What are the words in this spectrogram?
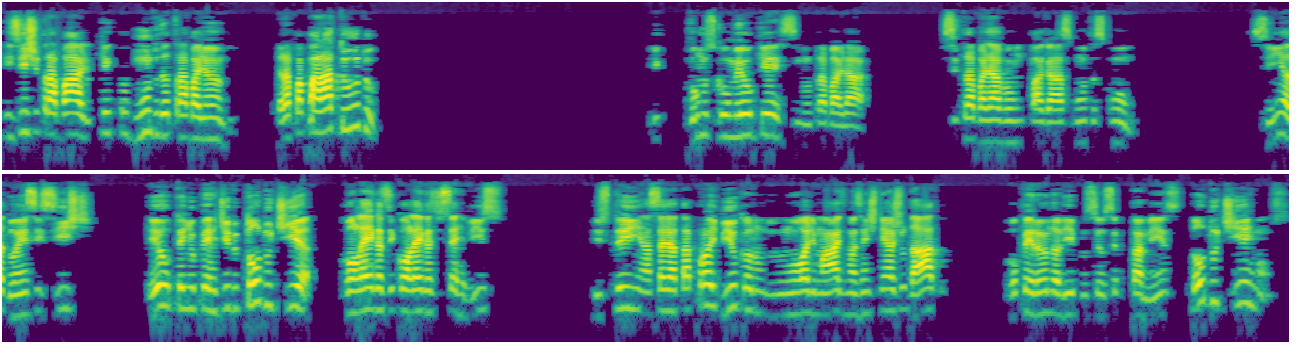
existe trabalho? Por que o mundo está trabalhando? Era para parar tudo. E vamos comer o que se não trabalhar? Se trabalhar, vamos pagar as contas como? Sim, a doença existe. Eu tenho perdido todo dia colegas e colegas de serviço. Isso tem, a CELHA até proibiu que eu não, não olhe mais, mas a gente tem ajudado, operando ali para os seus sepultamentos. Todo dia, irmãos.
